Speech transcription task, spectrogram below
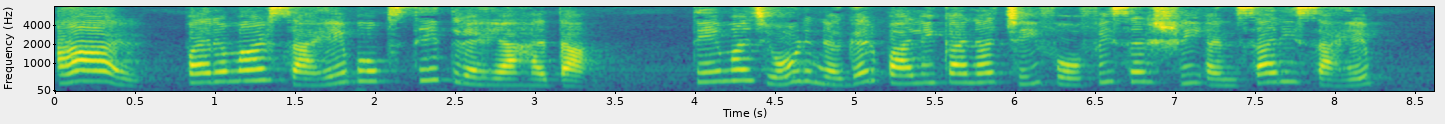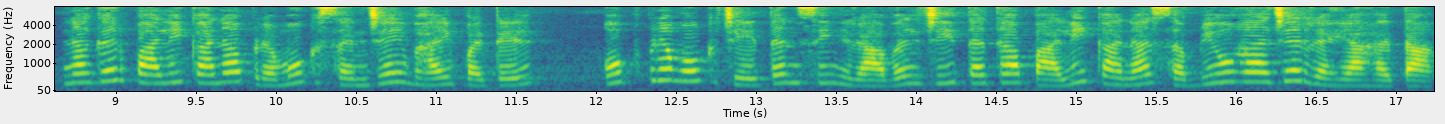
આર. પરમાર સાહેબ ઉપસ્થિત રહ્યા હતા. તેમજ ઓડ નગરપાલિકાના ચીફ ઓફિસર શ્રી અંસારી સાહેબ, નગરપાલિકાના પ્રમુખ સંજયભાઈ પટેલ ઉપપ્રમુખ ચેતનસિંહ રાવલજી તથા પાલિકાના સભ્યો હાજર રહ્યા હતા.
